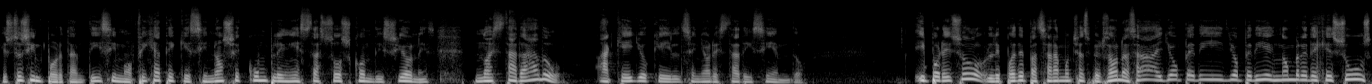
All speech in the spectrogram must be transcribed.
Esto es importantísimo. Fíjate que si no se cumplen estas dos condiciones, no está dado aquello que el Señor está diciendo. Y por eso le puede pasar a muchas personas, ah, yo pedí, yo pedí en nombre de Jesús,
